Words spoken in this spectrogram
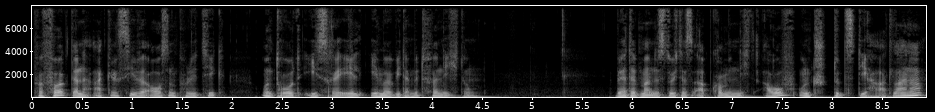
verfolgt eine aggressive Außenpolitik und droht Israel immer wieder mit Vernichtung. Wertet man es durch das Abkommen nicht auf und stützt die Hardliner?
